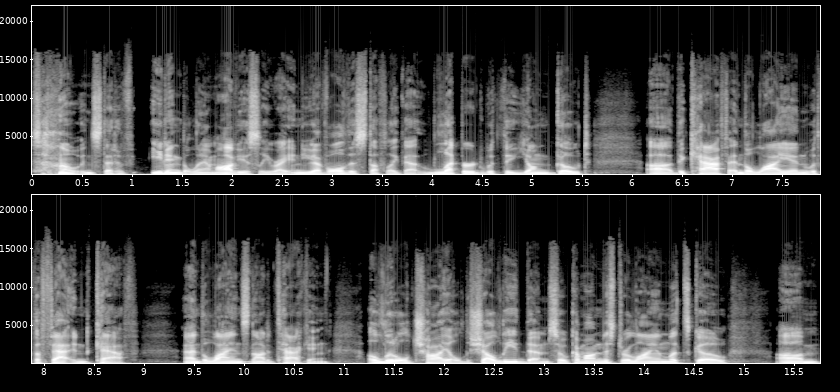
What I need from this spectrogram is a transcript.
So instead of eating the lamb, obviously, right? And you have all this stuff like that leopard with the young goat, uh, the calf and the lion with the fattened calf and the lion's not attacking. A little child shall lead them. So come on, Mr. Lion, let's go. Um,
